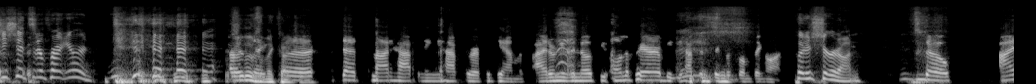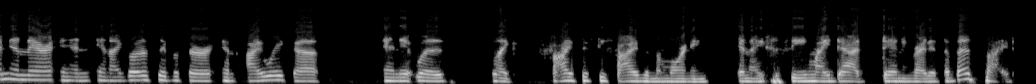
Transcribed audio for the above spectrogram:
She shits in her front yard. She was lives in the country. uh, that's not happening. You have to wear pajamas. I don't even know if you own a pair, but you have to sleep with something on. Put a shirt on. So I'm in there and, and I go to sleep with her and I wake up and it was like 5.55 in the morning and I see my dad standing right at the bedside.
